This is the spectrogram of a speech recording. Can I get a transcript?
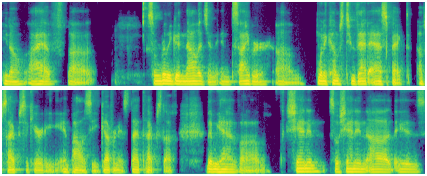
you know I have uh, some really good knowledge in, in cyber um, when it comes to that aspect of cybersecurity and policy governance, that type of stuff. Then we have um, Shannon. So Shannon uh, is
